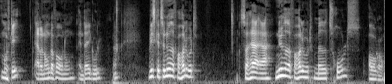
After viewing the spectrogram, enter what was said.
Måske er der nogen, der får nogen endda i guld. Ja. Vi skal til nyheder fra Hollywood. Så her er nyheder fra Hollywood med Troels Overgaard.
